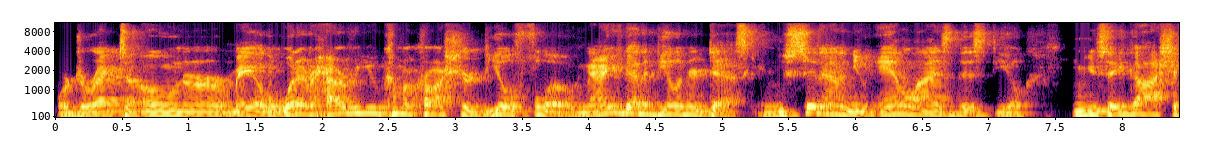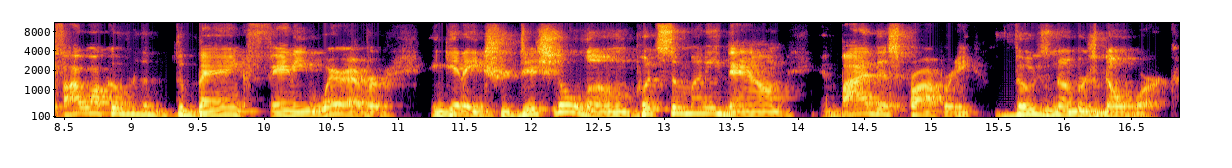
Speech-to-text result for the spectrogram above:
or direct to owner mail, whatever, however you come across your deal flow, now you've got a deal on your desk and you sit down and you analyze this deal and you say, gosh, if I walk over to the, the bank, Fannie, wherever, and get a traditional loan, put some money down and buy this property, those numbers don't work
